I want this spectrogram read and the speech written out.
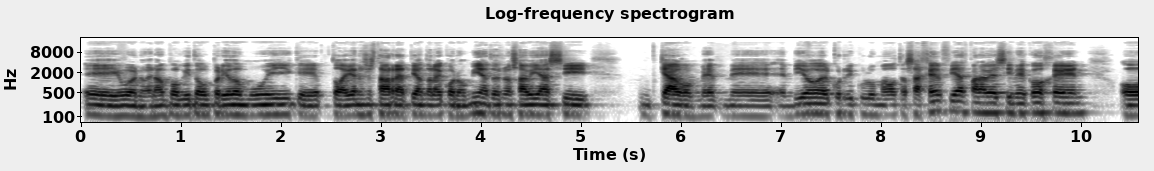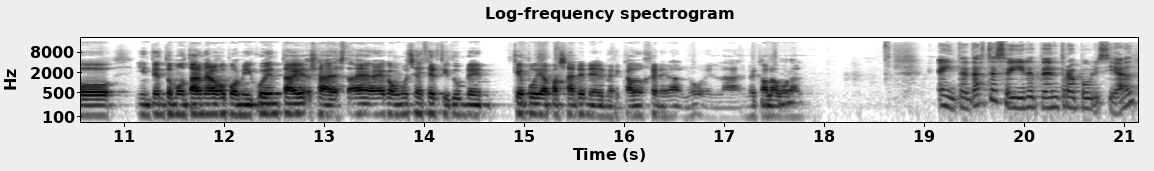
eh, y bueno, era un poquito un periodo muy que todavía no se estaba reactivando la economía, entonces no sabía si ¿qué hago? ¿Me, envío el currículum a otras agencias para ver si me cogen o intento montarme algo por mi cuenta? O sea, estaba como mucha incertidumbre en qué podía pasar en el mercado en general, ¿no? En el mercado laboral. ¿E intentaste seguir dentro de publicidad?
